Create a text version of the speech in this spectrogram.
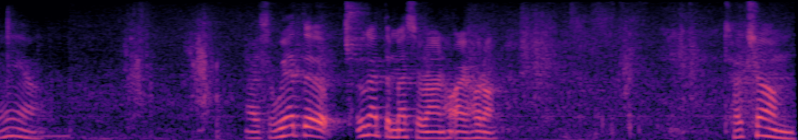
Damn. Alright, so we have to we got to mess around. Alright, hold on. Touch um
